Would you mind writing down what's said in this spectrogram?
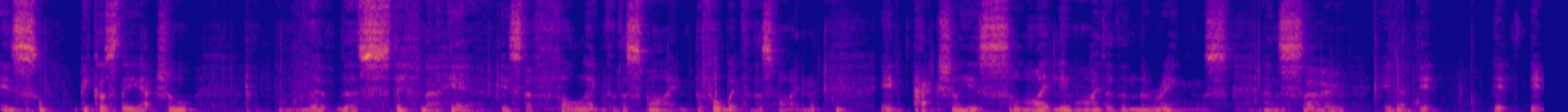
is because the actual the the stiffener here is the full length of the spine, the full width of the spine. It actually is slightly wider than the rings, and so it it it it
